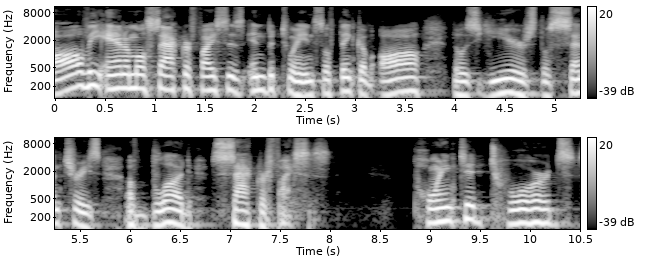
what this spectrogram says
All the animal sacrifices in between, so think of all those years, those centuries of blood sacrifices, pointed towards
